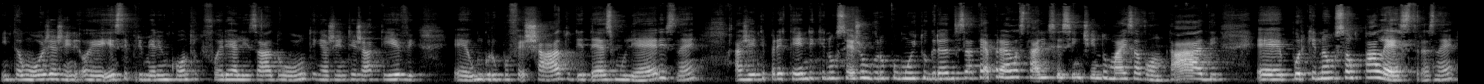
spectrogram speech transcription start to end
Então, hoje, a gente, esse primeiro encontro que foi realizado ontem, a gente já teve é, um grupo fechado de 10 mulheres, né? A gente pretende que não seja um grupo muito grandes, até para elas estarem se sentindo mais à vontade, é, porque não são palestras, né?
